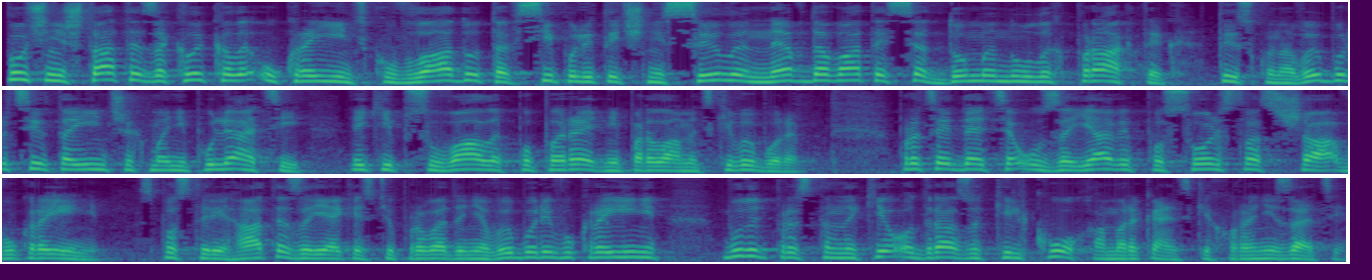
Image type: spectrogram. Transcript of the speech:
Сполучені Штати закликали українську владу та всі політичні сили не вдаватися до минулих практик, тиску на виборців та інших маніпуляцій, які псували попередні парламентські вибори. Про це йдеться у заяві посольства США в Україні. Спостерігати за якістю проведення виборів в Україні будуть представники одразу кількох американських організацій.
